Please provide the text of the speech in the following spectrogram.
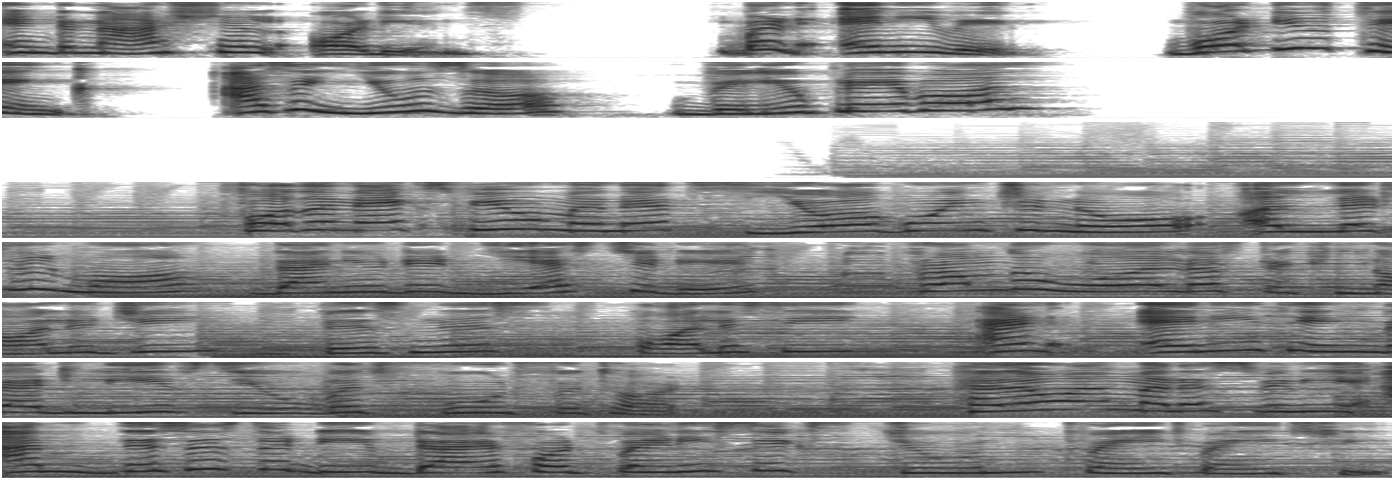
international audience. But anyway, what do you think? As a user, will you play ball? For the next few minutes, you're going to know a little more than you did yesterday from the world of technology, business, policy, and anything that leaves you with food for thought. Hello, I'm Manaswini, and this is the deep dive for 26 June 2023.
